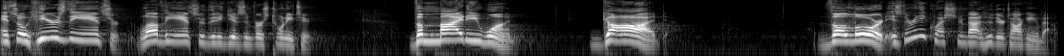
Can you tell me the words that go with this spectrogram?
And so here's the answer. Love the answer that he gives in verse 22 the mighty one, God, the Lord. Is there any question about who they're talking about?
